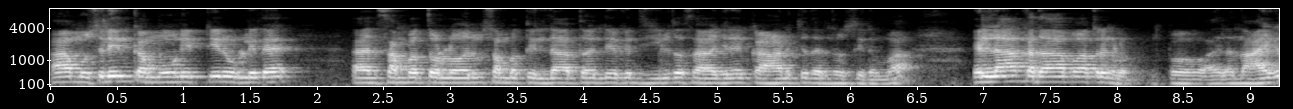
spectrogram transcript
ആ മുസ്ലിം കമ്മ്യൂണിറ്റിയുടെ ഉള്ളിലെ സമ്പത്തുള്ളവരും സമ്പത്തില്ലാത്തവന്റെയൊക്കെ ജീവിത സാഹചര്യം കാണിച്ചു തരുന്ന ഒരു സിനിമ. എല്ലാ കഥാപാത്രങ്ങളും. ഇപ്പോൾ അതിൽ നായിക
